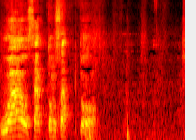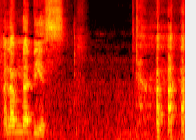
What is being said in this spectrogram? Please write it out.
Wow, saktong-sakto. Alam na this.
